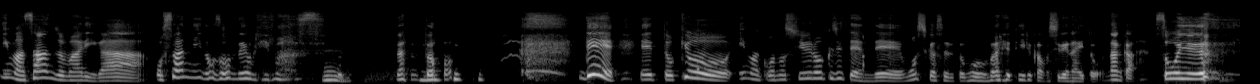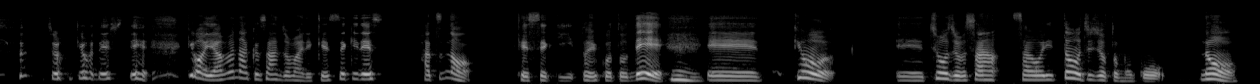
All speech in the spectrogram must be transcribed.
今、三女マリがお産に臨んでおります。うん なんと。で、えっと、今日、今この収録時点でもしかするともう生まれているかもしれないと、なんかそういう 状況でして、今日はやむなく三女前に欠席です。初の欠席ということで、うんえー今日、えー長女さ沙織と次女とも子の、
